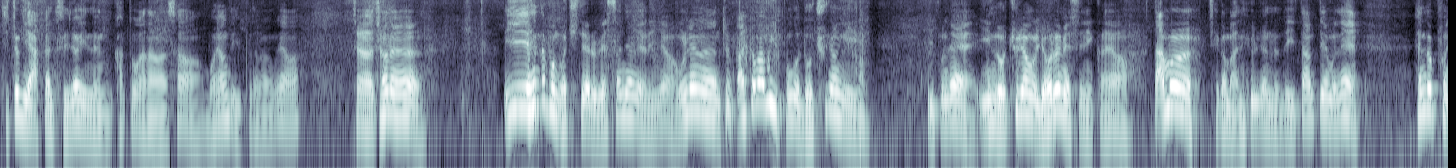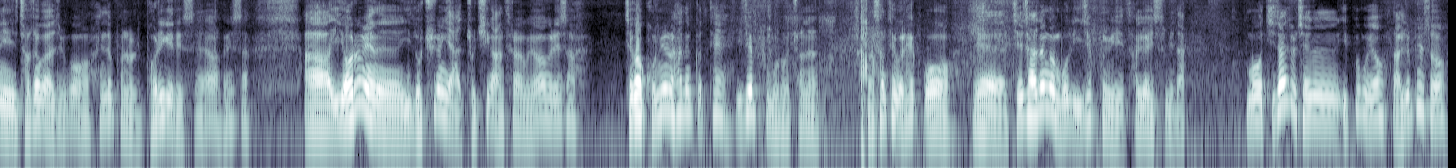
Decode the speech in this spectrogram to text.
뒤쪽이 약간 들려 있는 각도가 나와서 모양도 이쁘더라고요. 자, 저는 이 핸드폰 거치대를 왜 썼냐면요. 원래는 좀 깔끔하고 이쁜 거 노출형이 이쁜데 이 노출형을 여름에 쓰니까요. 땀을 제가 많이 흘렸는데 이 땀 때문에 핸드폰이 젖어가지고 핸드폰을 버리게 됐어요. 그래서 아, 이 여름에는 이 노출형이 아- 좋지가 않더라고요. 그래서 제가 고민을 하던 끝에 이 제품으로 저는 어, 선택을 했고, 예, 제 자전거 모두 이 제품이 달려 있습니다. 뭐 디자인도 제일 이쁘고요. 날렵해서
